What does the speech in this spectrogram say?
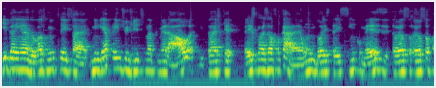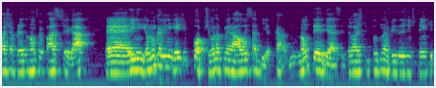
ir ganhando. Eu gosto muito disso. É, ninguém aprende jiu-jitsu na primeira aula, então acho que é isso que o Marcelo falou, cara, é um, dois, três, cinco meses. Então eu sou, eu sou faixa preta, não foi fácil chegar é, e eu nunca vi ninguém que, pô, chegou na primeira aula e sabia. Cara, não teve essa. Então, eu acho que tudo na vida a gente tem que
